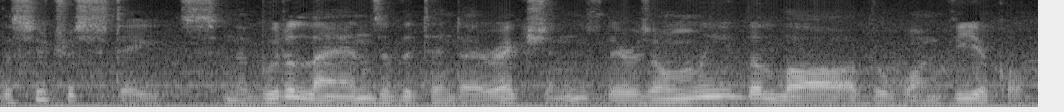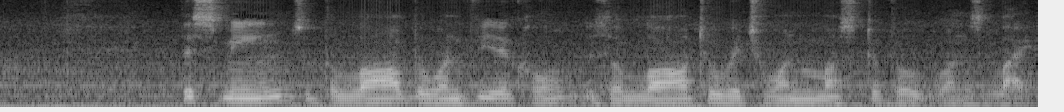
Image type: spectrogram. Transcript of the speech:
The sutra states, in the Buddha lands of the ten directions, there is only the law of the one vehicle. This means that the law of the one vehicle is the law to which one must devote one's life.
